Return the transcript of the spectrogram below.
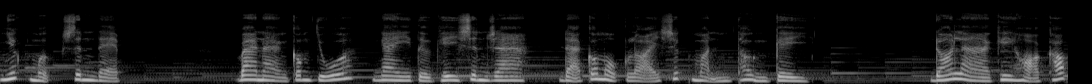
nhất mực xinh đẹp. Ba nàng công chúa ngay từ khi sinh ra đã có một loại sức mạnh thần kỳ. Đó là khi họ khóc,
